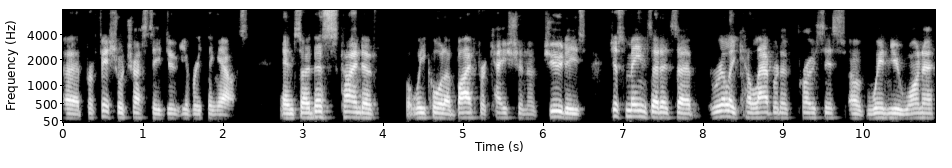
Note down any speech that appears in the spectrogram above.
a, a professional trustee do everything else. And so, this kind of what we call a bifurcation of duties just means that it's a really collaborative process of when you want to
